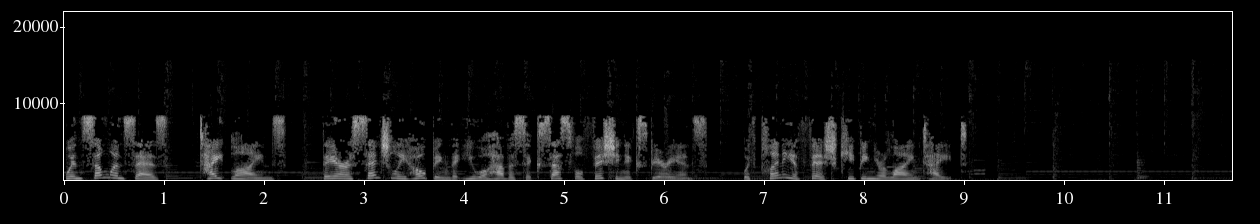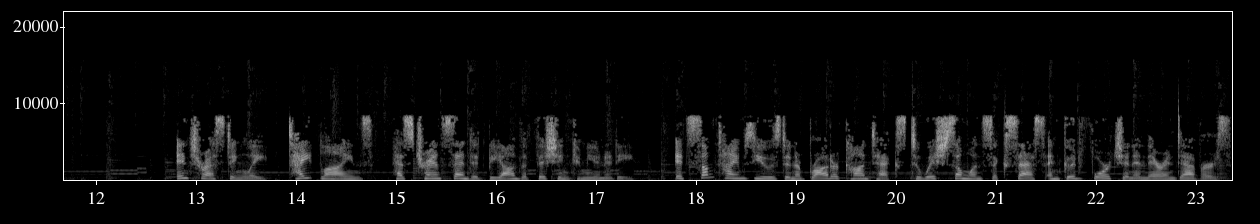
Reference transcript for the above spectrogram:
When someone says, tight lines, they are essentially hoping that you will have a successful fishing experience, with plenty of fish keeping your line tight. Interestingly, tight lines has transcended beyond the fishing community. It's sometimes used in a broader context to wish someone success and good fortune in their endeavors,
